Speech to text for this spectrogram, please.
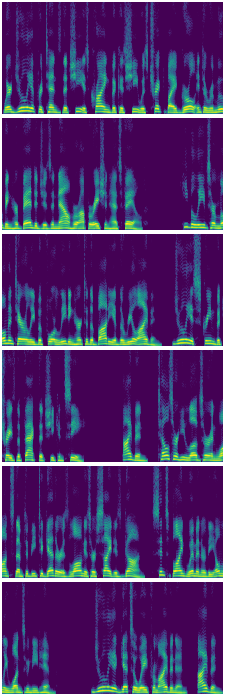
where Julia pretends that she is crying because she was tricked by a girl into removing her bandages and now her operation has failed. He believes her momentarily before leading her to the body of the real Ivan. Julia's scream betrays the fact that she can see. Ivan tells her he loves her and wants them to be together as long as her sight is gone, since blind women are the only ones who need him. Julia gets away from Ivan and Ivan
